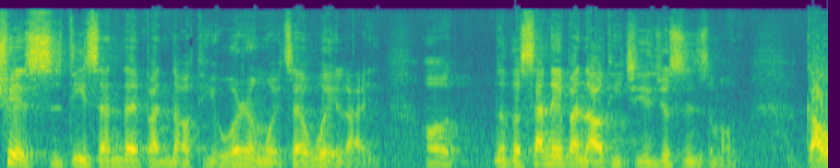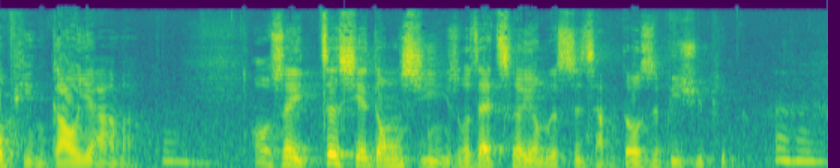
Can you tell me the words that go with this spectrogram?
确实，第三代半导体，我认为在未来，哦，那个三类半导体其实就是什么高频高压嘛，嗯，哦，所以这些东西你说在车用的市场都是必需品，嗯哼，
